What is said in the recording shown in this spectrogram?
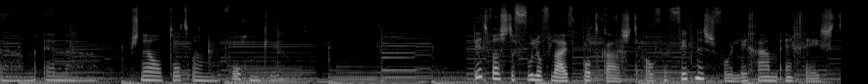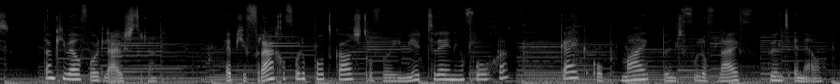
Um, en uh, snel tot een volgende keer. Dit was de Full of Life podcast over fitness voor lichaam en geest. Dankjewel voor het luisteren. Heb je vragen voor de podcast of wil je meer trainingen volgen? Kijk op my.fulloflife.nl.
